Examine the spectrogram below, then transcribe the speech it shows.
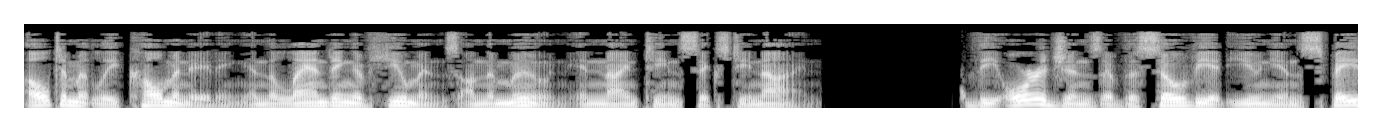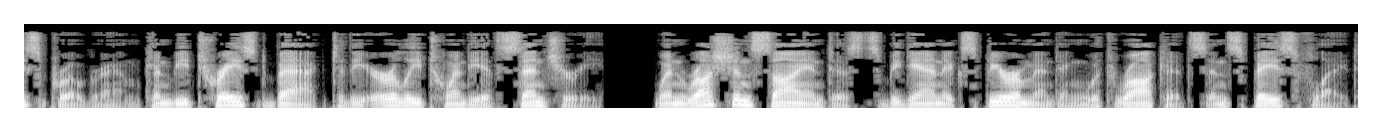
ultimately culminating in the landing of humans on the Moon in 1969. The origins of the Soviet Union's space program can be traced back to the early 20th century, when Russian scientists began experimenting with rockets and spaceflight.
